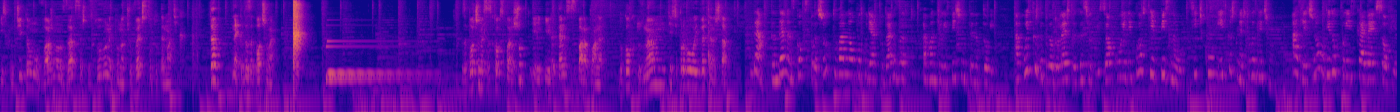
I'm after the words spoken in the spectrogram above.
изключително важна за съществуването на човечеството тематика. Та, нека да започваме! Започваме с скок с парашут и, и летене с парапланер. Доколкото знам, ти си пробвала и двете неща. Да, тандемен скок с парашут, това е много подходящ подарък за авантюристичните натури. Ако искаш да преодолееш страха си от високо или просто ти е писнало от всичко и искаш нещо различно. Аз лично отидох при Skydive в София.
